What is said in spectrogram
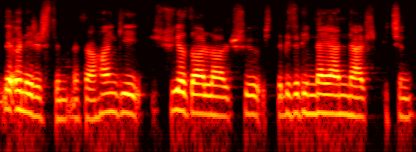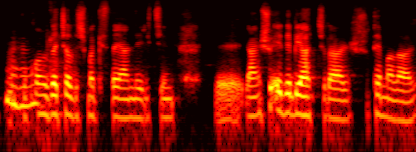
ne önerirsin mesela hangi şu yazarlar, şu işte bizi dinleyenler için, hı hı. bu konuda çalışmak isteyenler için, e, yani şu edebiyatçılar, şu temalar.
